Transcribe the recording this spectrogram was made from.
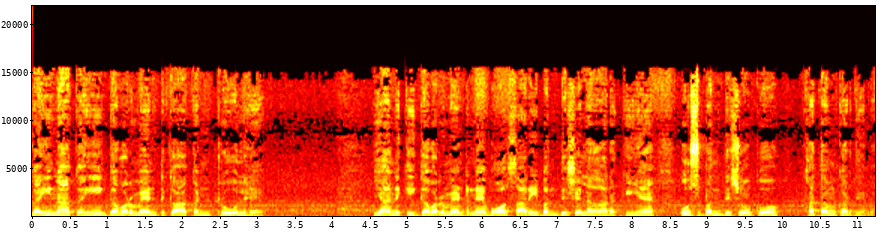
कहीं ना कहीं गवर्नमेंट का कंट्रोल है। यानी कि गवर्नमेंट ने बहुत सारी बंदिशें लगा रखी हैं, उस बंदिशों को ख़त्म कर देना।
